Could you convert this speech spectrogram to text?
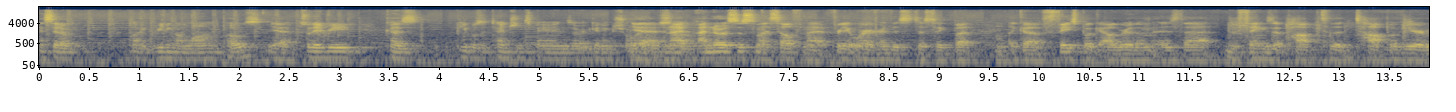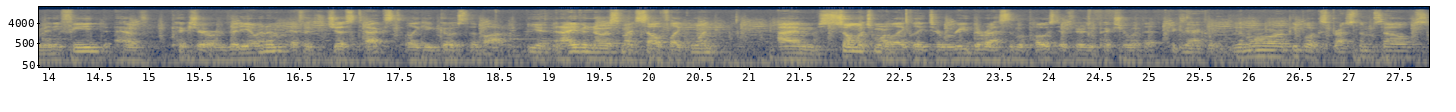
instead of like reading a long post. Yeah. So they read because people's attention spans are getting shorter. Yeah, and so- I, I noticed this myself, and I forget where I heard this statistic, but hmm. like a Facebook algorithm is that the things that pop to the top of your mini feed have picture or video in them. If it's just text, like it goes to the bottom. Yeah. And I even noticed myself, like when I'm so much more likely to read the rest of a post if there's a picture with it. Exactly. The more people express themselves,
